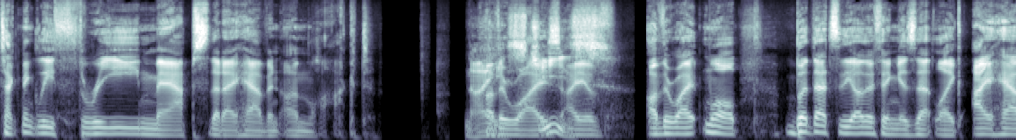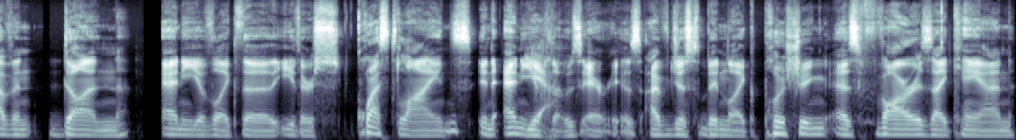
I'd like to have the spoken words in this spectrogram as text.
Technically, three maps that I haven't unlocked. Nice. Otherwise, I have. Otherwise, well, but that's the other thing is that like I haven't done any of like the either quest lines in any Yeah. of those areas. I've just been like pushing as far as I can.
